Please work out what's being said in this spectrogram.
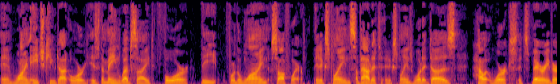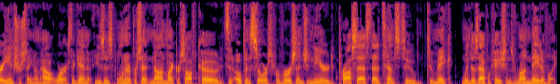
and winehq.org is the main website for the for the wine software. It explains about it, it explains what it does, how it works. It's very, very interesting on how it works. Again, it uses 100% non-Microsoft code. It's an open source reverse engineered process that attempts to, to make Windows applications run natively.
